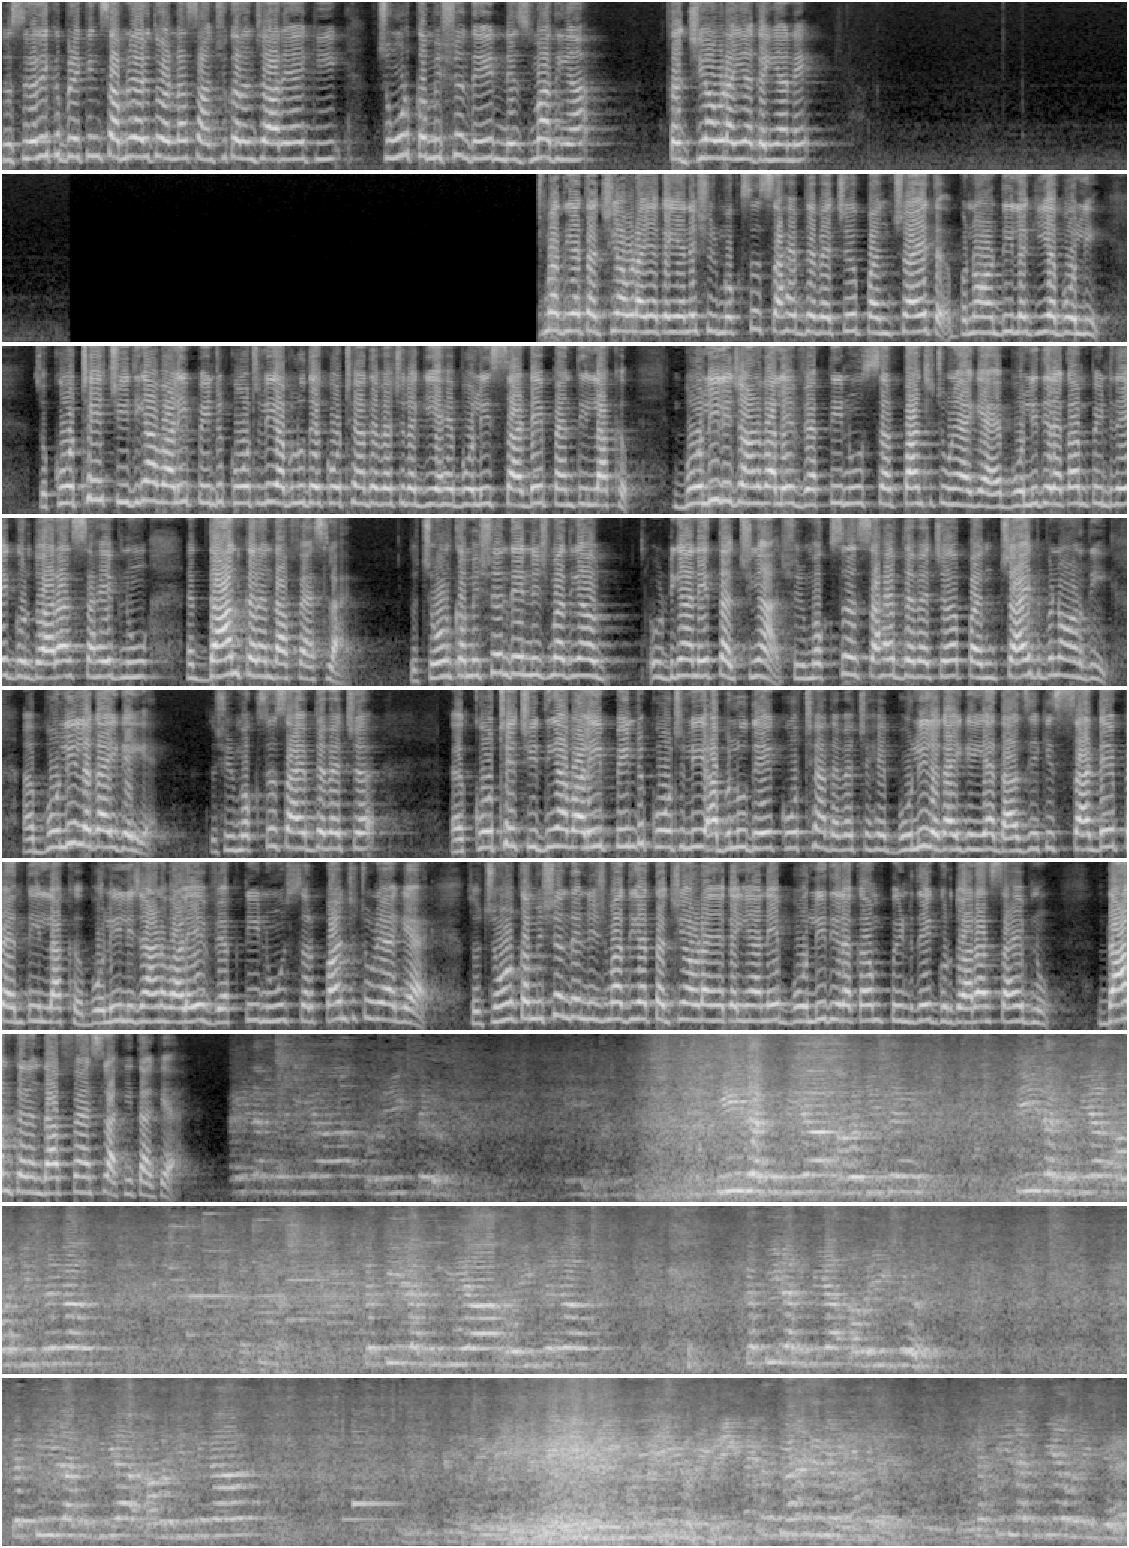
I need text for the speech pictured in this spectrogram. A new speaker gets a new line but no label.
ਤਸਵੀਰਾਂ ਇੱਕ ਬ੍ਰੇਕਿੰਗ ਸਾਹਮਣੇ ਆ ਰਹੀ, ਤੁਹਾਡੇ ਨਾਲ ਸਾਂਝੀ ਕਰਨ ਜਾ ਰਹੇ ਹਾਂ ਕਿ ਚੋਣ ਕਮਿਸ਼ਨ ਦੇ ਨਿਯਮਾਂ ਦੀਆਂ ਧੱਜੀਆਂ ਉਡਾਈਆਂ ਗਈਆਂ ਨੇ। ਨਿਯਮਾਂ ਦੀਆਂ ਤੱਜੀਆਂ ਉਡਾਈਆਂ ਗਈਆਂ ਨੇ। ਸ਼੍ਰੀ ਮੁਕਤਸਰ ਸਾਹਿਬ ਦੇ ਵਿੱਚ ਪੰਚਾਇਤ ਬਣਾਉਣ ਦੀ ਲੱਗੀ ਹੈ ਬੋਲੀ। ਸੋ ਕੋਠੇ ਚੀਦੀਆਂ ਵਾਲੀ ਪਿੰਡ ਕੋਟਲੀ ਅਬਲੂ ਦੇ ਕੋਠਿਆਂ ਦੇ ਵਿੱਚ ਲੱਗੀ ਹੈ ਇਹ ਬੋਲੀ 35 ਲੱਖ ਬੋਲੀ ਲੈ ਜਾਣ ਵਾਲੇ ਵਿਅਕਤੀ ਨੂੰ ਸਰਪੰਚ ਚੁਣਿਆ ਗਿਆ ਹੈ। ਬੋਲੀ ਦੀ ਰਕਮ ਪਿੰਡ ਦੇ ਗੁਰਦੁਆਰਾ ਸਾਹਿਬ ਨੂੰ ਦਾਨ ਕਰਨ ਦਾ ਫੈਸਲਾ ਹੈ। ਸੋ ਚੋਣ ਕਮਿਸ਼ਨ ਦੇ ਨਿਯਮਾਂ ਦੀਆਂ ਉੱਡੀਆਂ ਨੇ ਧੱਜੀਆਂ। ਸ਼੍ਰੀ ਮੁਕਤਸਰ ਸਾਹਿਬ ਦੇ ਵਿੱਚ ਪੰਚਾਇਤ ਬਣਾਉਣ ਦੀ ਬੋਲੀ ਲਗਾਈ ਗਈ ਹੈ। ਤੇ ਸ਼੍ਰੀ ਮੁਕਤਸਰ ਸਾਹਿਬ ਦੇ ਵਿੱਚ ਕੋਠੇ ਚੀਦੀਆਂ ਵਾਲੀ ਪਿੰਡ ਕੋਟਲੀ ਅਬਲੂ ਦੇ ਕੋਠਿਆਂ ਦੇ ਵਿੱਚ ਇਹ ਬੋਲੀ ਲਗਾਈ ਗਈ ਹੈ। ਦੱਸ ਦਈਏ ਕਿ 35 ਲੱਖ ਬੋਲੀ ਲਿਜਾਣ ਵਾਲੇ ਵਿਅਕਤੀ ਨੂੰ ਸਰਪੰਚ ਚੁਣਿਆ ਗਿਆ ਹੈ। ਸੋ ਚੋਣ ਕਮਿਸ਼ਨ ਦੇ ਨਿਯਮਾਂ ਦੀਆਂ ਧੱਜੀਆਂ ਉਡਾਈਆਂ ਗਈਆਂ ਨੇ। ਬੋਲੀ ਦੀ ਰਕਮ ਪਿੰਡ ਦੇ ਗੁਰਦੁਆਰਾ ਸਾਹਿਬ ਨੂੰ ਦਾਨ ਕਰਨ ਦਾ ਫੈਸਲਾ ਕੀਤਾ ਗਿਆ ਹੈ।
30 ਲੱਖ ਰੁਪਇਆ ਅਮਰਜੀਤ ਸਿੰਘ। 30 ਲੱਖ ਰੁਪਇਆ ਅਮਰਜੀਤ ਸਿੰਘ। 31 ਲੱਖ। ਰੁਪਇਆ ਅਮਰੀਕ ਸਿੰਘ। 31 ਲੱਖ ਰੁਪਇਆ ਅਮਰੀਕ ਸਿੰਘ। 31 ਲੱਖ ਰੁਪਇਆ ਅਮਰਜੀਤ ਸਿੰਘ। 31 ਲੱਖ ਰੁਪਇਆ ਅਮਰੀਕ ਸਿੰਘ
